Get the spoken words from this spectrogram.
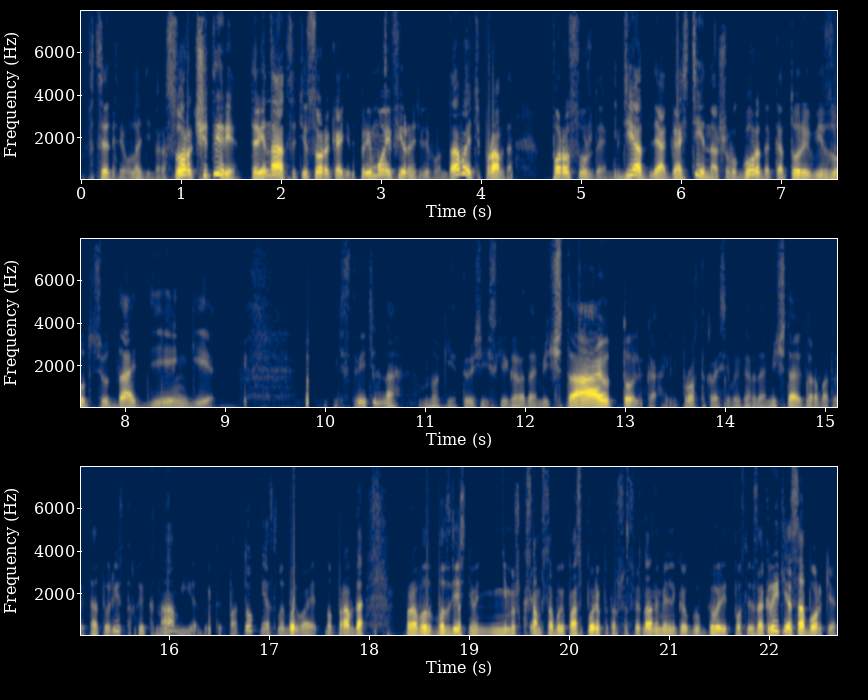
в центре Владимира. 44, 13 и 41. Прямой эфирный телефон. Давайте, правда, порассуждаем. Где для гостей нашего города, которые везут сюда деньги, Действительно, многие туристические города мечтают только, или просто красивые города, мечтают зарабатывать на туристах, и к нам едут, и поток не ослабевает. Но, правда, вот, вот здесь немножко сам с собой поспорю, потому что Светлана Мельникова говорит, после закрытия Соборки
